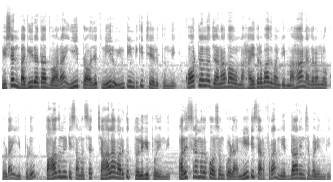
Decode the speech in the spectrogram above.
మిషన్ భగీరథ ద్వారా ఈ ప్రాజెక్ట్ నీరు ఇంటింటికి చేరుతుంది. కోట్లలో జనాభా ఉన్న హైదరాబాద్ వంటి మహానగరంలో కూడా ఇప్పుడు తాగునీటి సమస్య చాలా వరకు తొలగిపోయింది. పరిశ్రమల కోసం కూడా నీటి సరఫరా నిర్ధారించబడింది.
